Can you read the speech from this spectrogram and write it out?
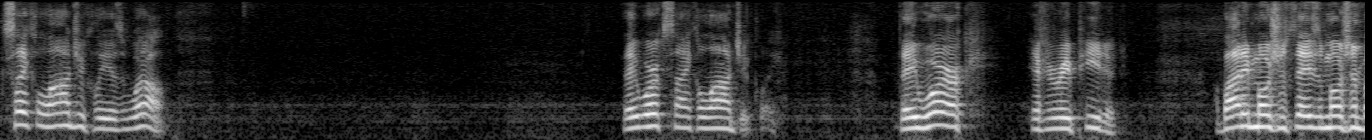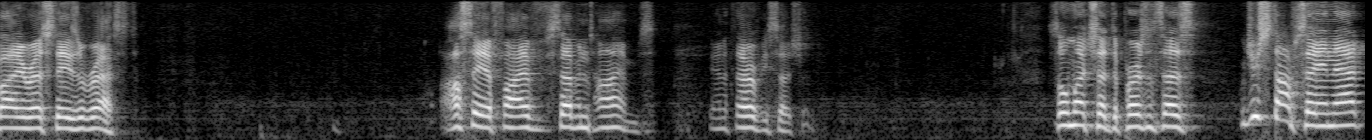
psychologically as well. They work psychologically. They work if you repeat it. A body motion stays in motion, body rest stays at rest. I'll say it five, seven times in a therapy session. So much that the person says, Would you stop saying that?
